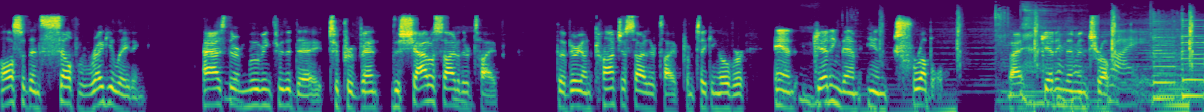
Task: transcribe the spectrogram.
also then self regulating as they're mm. moving through the day to prevent the shadow side of their mm. type, the very unconscious side of their type, from taking over and mm-hmm. getting them in trouble. Right? getting them in trouble. Right.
